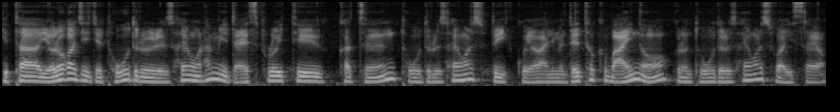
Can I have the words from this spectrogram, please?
기타 여러 가지 이제 도구들을 사용을 합니다. Xplico 같은 도구들을 사용할 수도 있고요. 아니면 Network Miner 그런 도구들을 사용할 수가 있어요.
